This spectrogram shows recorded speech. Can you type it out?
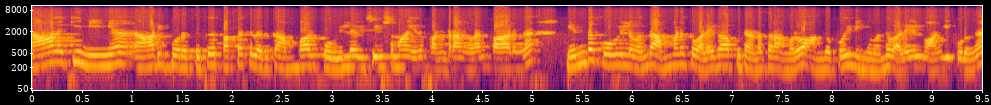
நாளைக்கு நீங்க ஆடி போறதுக்கு பக்கத்துல இருக்க அம்பாள் கோவில்ல விசேஷமா எதுவும் பண்றாங்களான்னு பாருங்க. எந்த கோவில்ல வந்து அம்மனுக்கு வளைகாப்பு நடத்துறாங்களோ அங்க போய் நீங்க வந்து வளையல் வாங்கி கொடுங்க.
